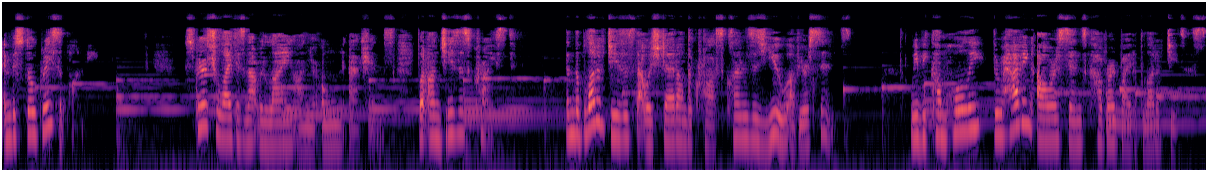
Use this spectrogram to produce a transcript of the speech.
and bestow grace upon me. Spiritual life is not relying on your own actions, but on Jesus Christ. Then the blood of Jesus that was shed on the cross cleanses you of your sins. We become holy through having our sins covered by the blood of Jesus.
